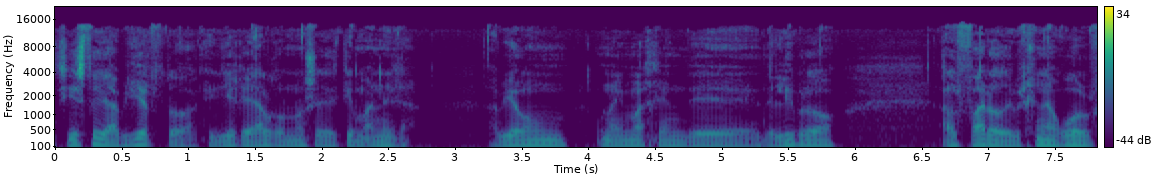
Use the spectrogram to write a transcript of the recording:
Si estoy abierto a que llegue algo, no sé de qué manera había una imagen del libro Alfaro de Virginia Woolf,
